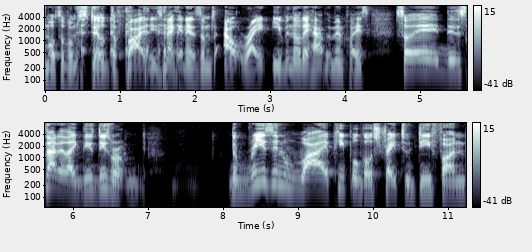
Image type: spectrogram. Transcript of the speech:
Most of them still defy these mechanisms outright, even though they have them in place. So it, it's not like these these were the reason why people go straight to defund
